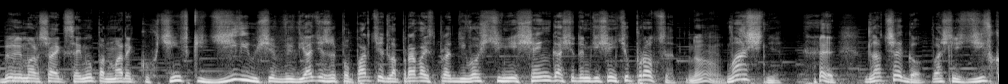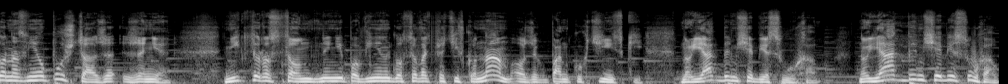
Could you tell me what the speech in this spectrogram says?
były marszałek Sejmu, pan Marek Kuchciński, dziwił się w wywiadzie, że poparcie dla Prawa i Sprawiedliwości nie sięga 70%. No. Właśnie. Dlaczego? Właśnie zdziwko nas nie opuszcza, że, że nie. Nikt rozsądny nie powinien głosować przeciwko nam, orzekł pan Kuchciński. No jakbym siebie słuchał. No jakbym siebie słuchał.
